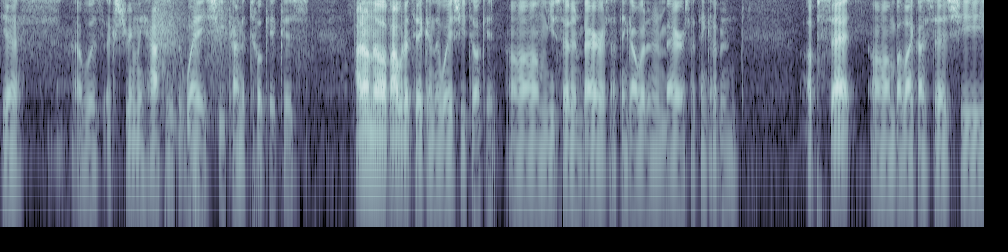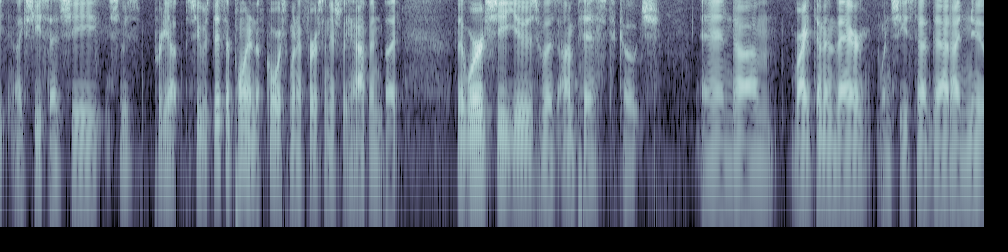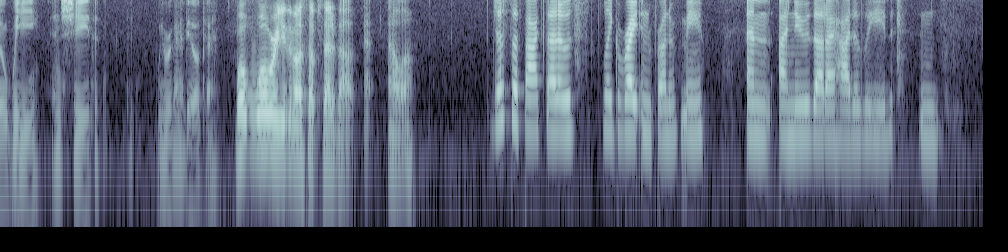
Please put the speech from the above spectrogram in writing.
Yes, I was extremely happy the way she kind of took it because I don't know if I would have taken the way she took it. Um, you said embarrassed. I think I would have been embarrassed. I think I'd have been upset. Um, but like I said, she like she said she she was pretty up. She was disappointed, of course, when it first initially happened. But the word she used was "I'm pissed, coach," and um, right then and there, when she said that, I knew we and she that, that we were going to be okay. What what were you the most upset about, Ella? Just the fact that it was like right in front of me, and I knew that I had a lead, and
